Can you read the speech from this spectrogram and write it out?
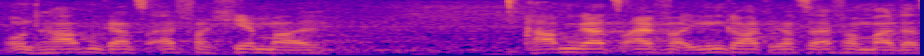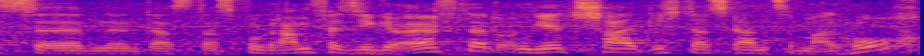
und haben ganz einfach hier mal haben ganz einfach, Ingo hat ganz einfach mal das, äh, das, das Programm für Sie geöffnet und jetzt schalte ich das Ganze mal hoch.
